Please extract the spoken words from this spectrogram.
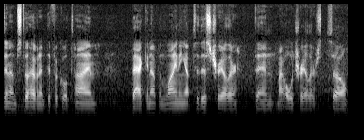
reason I'm still having a difficult time backing up and lining up to this trailer than my old trailers. So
